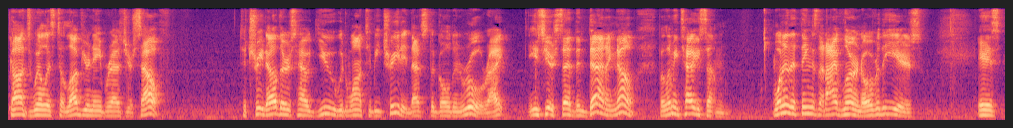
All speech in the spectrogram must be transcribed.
God's will is to love your neighbor as yourself, to treat others how you would want to be treated. That's the golden rule, right? Easier said than done, I know. But let me tell you something. one of the things that I've learned over the years is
